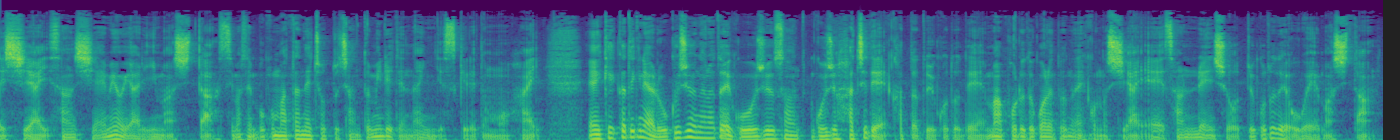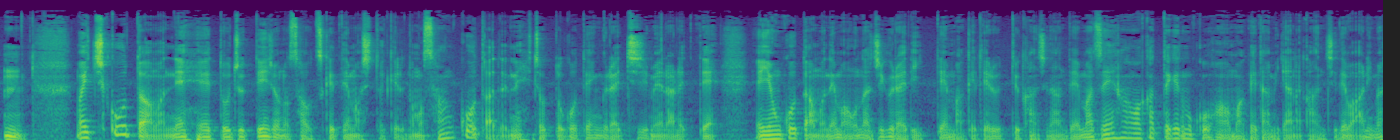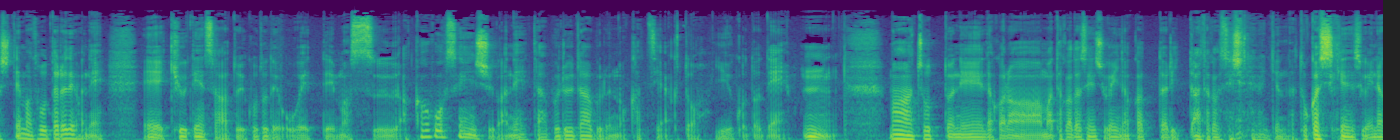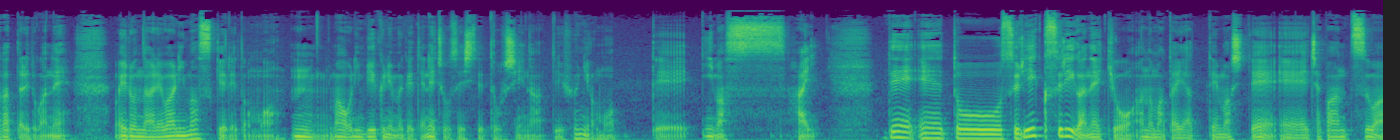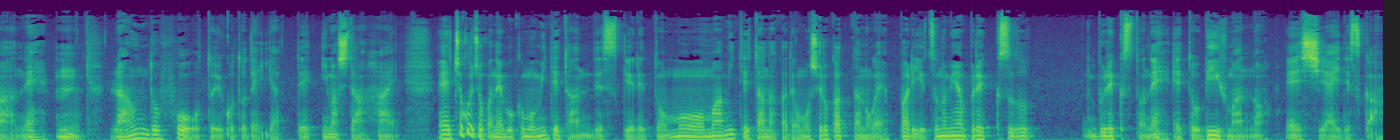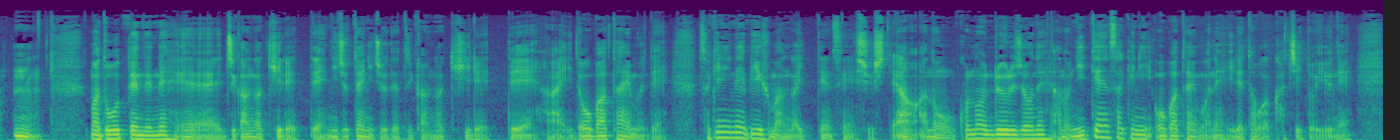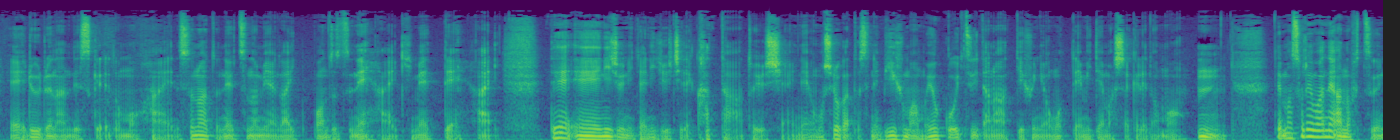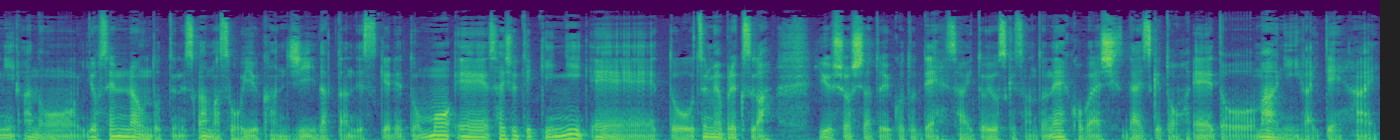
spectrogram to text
試合、3試合目をやりました。すいません、僕またね、ちょっとちゃんと見れてないんですけれども、はい。えー、結果的には67対53、58で勝ったということで、まあ、ポルトガルとね、この試合、えー、3連勝ということで終えました。うん。まあ、1クォーターはね、えっ、と、10点以上の差をつけてましたけれども、3クォーターでね、ちょっと5点ぐらいぐらい縮められて、4クォーターもね、まあ、同じぐらいで1点負けてるっていう感じなんで、まあ、前半は勝ったけども後半は負けたみたいな感じではありまして、まあ、トータルではね、えー、9点差ということで終えてます。赤穂選手がね、ダブルダブルの活躍ということで、うん。まあちょっとね、だから、まあ、高田選手がいなかったり、あ、高田選手じゃないって言うんだ、渡嘉敷選手がいなかったりとかね、まあ、いろんなあれはありますけれども、うん。まあオリンピックに向けてね、調整していってほしいなっていうふうに思ってています。はい。で、えっ、ー、と、3x3 がね、今日、あの、またやってまして、えー、ジャパンツアーね、うん、ラウンド4ということでやっていました。はい。えー、ちょこちょこね、僕も見てたんですけれども、まあ、見てた中で面白かったのが、やっぱり宇都宮ブレックスブレックスとね、えっと、ビーフマンの、えー、試合ですか。うん。まあ、同点でね、えー、時間が切れて、20対20で時間が切れて、はい。で、オーバータイムで、先にね、ビーフマンが1点先取して、あ、あの、このルール上ね、あの、2点先にオーバータイムはね、入れた方が勝ちというね、えー、ルールなんですけれども、はい。その後ね、宇都宮が1本ずつね、はい、決めて、はい。で、えー、22対21で勝ったという試合ね、面白かったですね。ビーフマンもよく追いついたなっていうふうに思って見てましたけれども、うん。で、まあ、それはね、あの、普通に、あの、予選ラウンドっていうんですか、まあ、そういう感じだったんですけれども、えー、最終的に、えー、っと、宇都宮ブレックスが優勝したということで、斉藤洋介さんとね、小林大輔と、えっー、と、マーニーがいて、はい。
